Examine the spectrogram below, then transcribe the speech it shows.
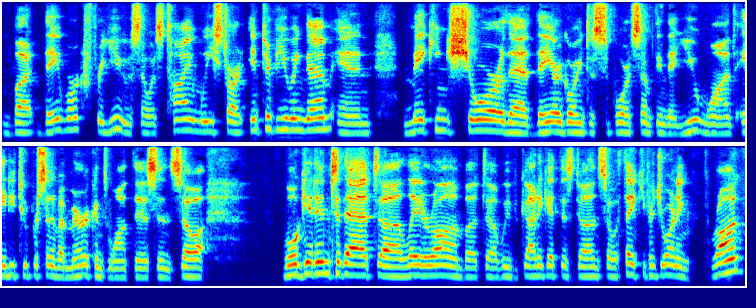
but they work for you. So it's time we start interviewing them and making sure that they are going to support something that you want. 82% of Americans want this. And so we'll get into that uh, later on, but uh, we've got to get this done. So thank you for joining. Ron?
